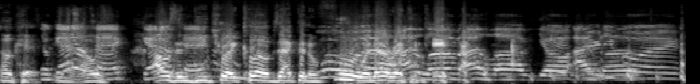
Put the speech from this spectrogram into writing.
Okay, So yeah, Ghetto I was, Tech, Ghetto I was in Tech. Detroit clubs acting a Whoa, fool when that record I love, came. I love, yo, I love, boy.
